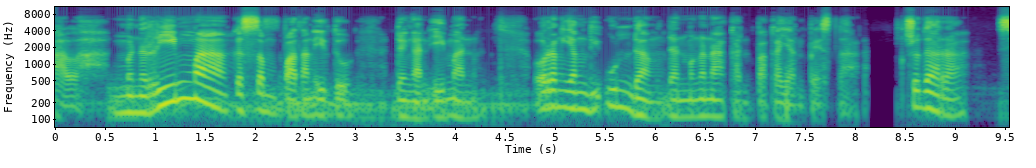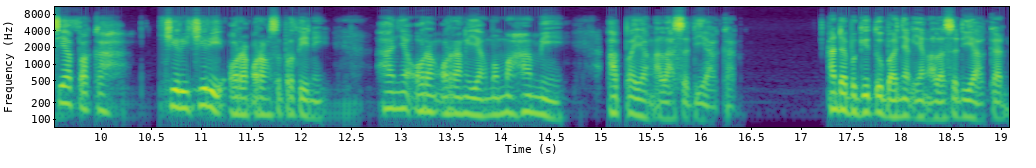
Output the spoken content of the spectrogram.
Allah. Menerima kesempatan itu dengan iman. Orang yang diundang dan mengenakan pakaian pesta. Saudara, siapakah ciri-ciri orang-orang seperti ini? Hanya orang-orang yang memahami apa yang Allah sediakan. Ada begitu banyak yang Allah sediakan,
